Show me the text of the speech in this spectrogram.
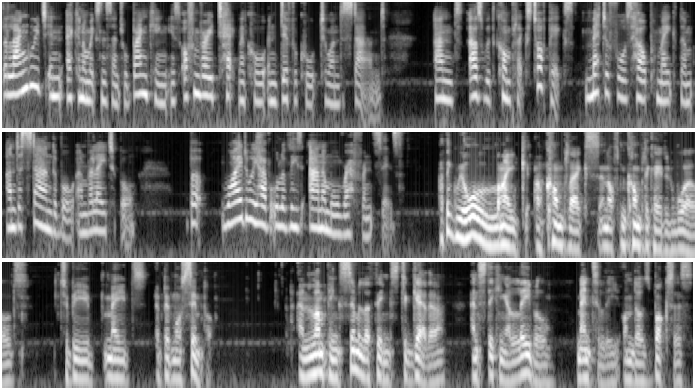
The language in economics and central banking is often very technical and difficult to understand. And as with complex topics, metaphors help make them understandable and relatable. But why do we have all of these animal references? I think we all like our complex and often complicated world to be made a bit more simple. And lumping similar things together and sticking a label mentally on those boxes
